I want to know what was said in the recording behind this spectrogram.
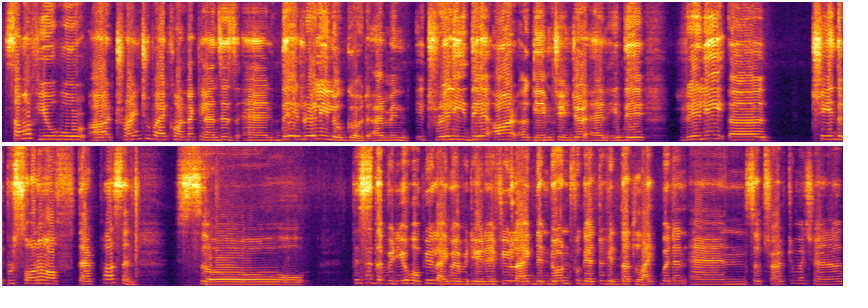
some of you who are trying to buy contact lenses and they really look good. I mean it really they are a game changer and they really uh, change the persona of that person. So this is the video. Hope you like my video. And if you like then don't forget to hit that like button and subscribe to my channel.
